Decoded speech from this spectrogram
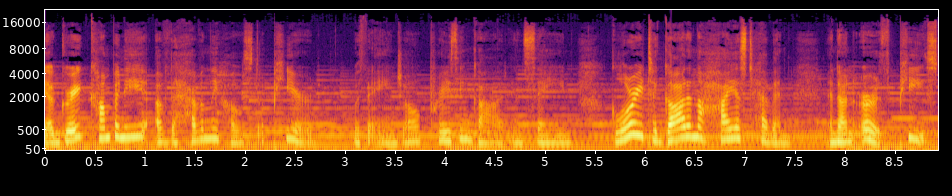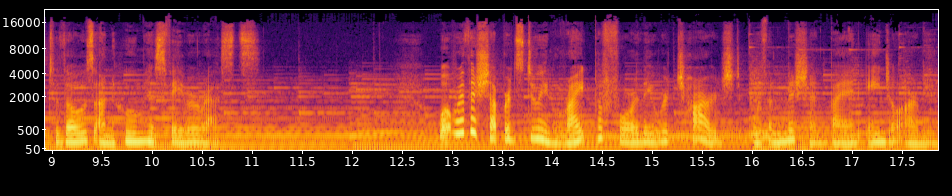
a great company of the heavenly host appeared with the angel, praising God and saying, Glory to God in the highest heaven, and on earth peace to those on whom his favor rests. What were the shepherds doing right before they were charged with a mission by an angel army?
